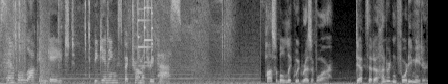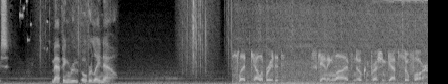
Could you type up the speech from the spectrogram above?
Sample lock engaged. Beginning spectrometry pass. Possible liquid reservoir. Depth at 140 meters. Mapping route overlay now. Sled calibrated. Scanning live, no compression gaps so far.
